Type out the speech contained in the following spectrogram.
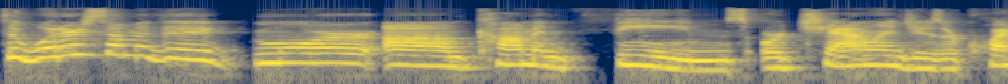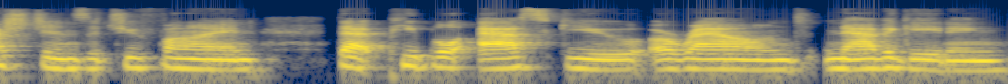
So, what are some of the more um, common themes or challenges or questions that you find that people ask you around navigating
